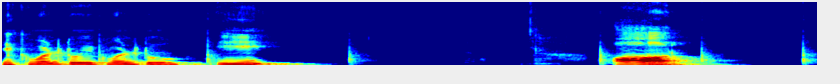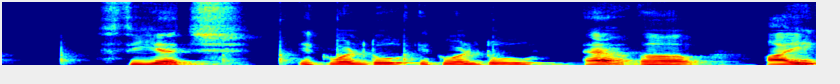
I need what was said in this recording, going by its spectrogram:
equal to equal to e or ch equal to equal to f, uh, i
